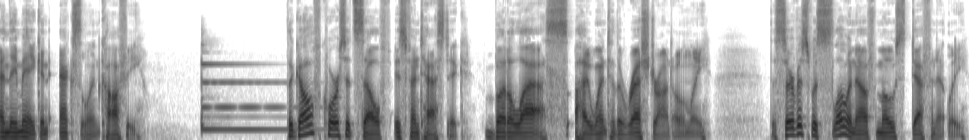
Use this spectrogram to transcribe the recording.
and they make an excellent coffee. The golf course itself is fantastic, but alas, I went to the restaurant only. The service was slow enough, most definitely.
